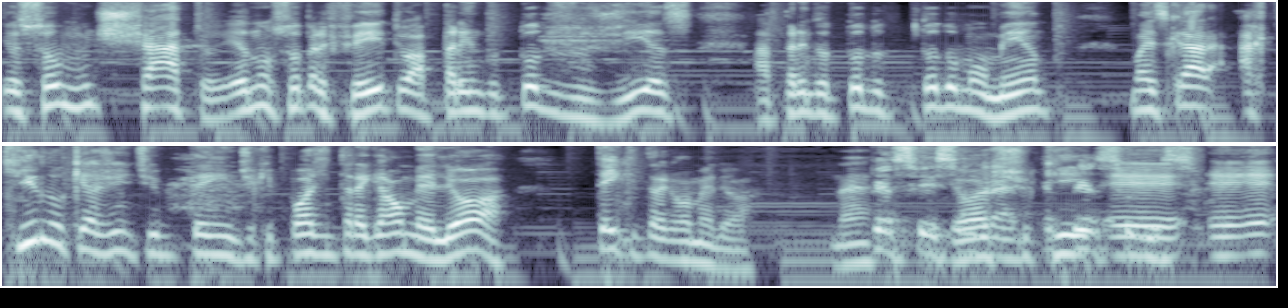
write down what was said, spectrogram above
Eu sou muito chato, eu não sou perfeito, eu aprendo todos os dias, aprendo todo, todo momento. Mas, cara, aquilo que a gente entende que pode entregar o melhor, tem que entregar o melhor né? Penso isso, eu André. acho que é, é, é,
